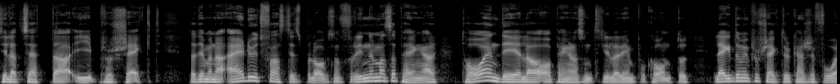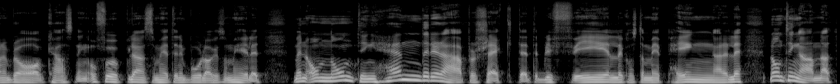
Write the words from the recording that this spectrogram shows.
till att sätta i projekt. Så att jag menar, är du ett fastighetsbolag som får in en massa pengar, ta en del av pengarna som trillar in på kontot, lägg dem i projekt och du kanske får en bra avkastning och få upp lönsamheten i bolaget som helhet. Men om någonting händer i det här projektet, det blir fel, det kostar mer pengar eller någonting annat,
